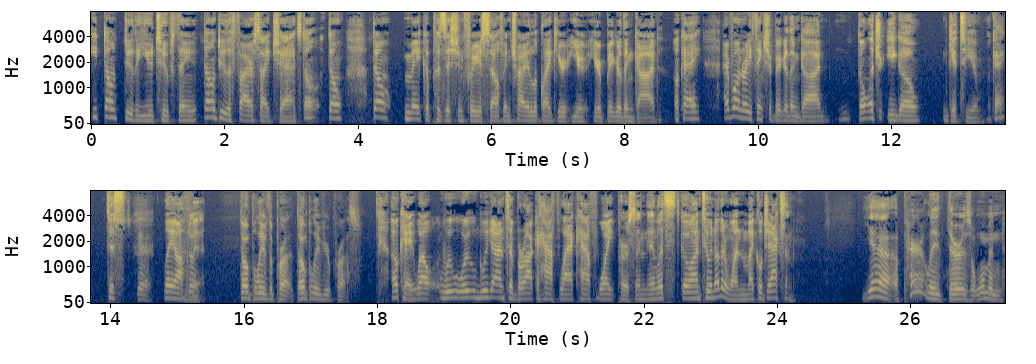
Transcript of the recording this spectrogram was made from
you don't do the YouTube thing. Don't do the fireside chats. Don't don't don't make a position for yourself and try to look like you're you're you're bigger than God. Okay? Everyone already thinks you're bigger than God. Don't let your ego get to you. Okay? Just Yeah. lay off of Don't- it. Don't believe the press. Don't believe your press. Okay, well, we, we, we got into Barack, a half black, half white person, and let's go on to another one, Michael Jackson. Yeah, apparently there is a woman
